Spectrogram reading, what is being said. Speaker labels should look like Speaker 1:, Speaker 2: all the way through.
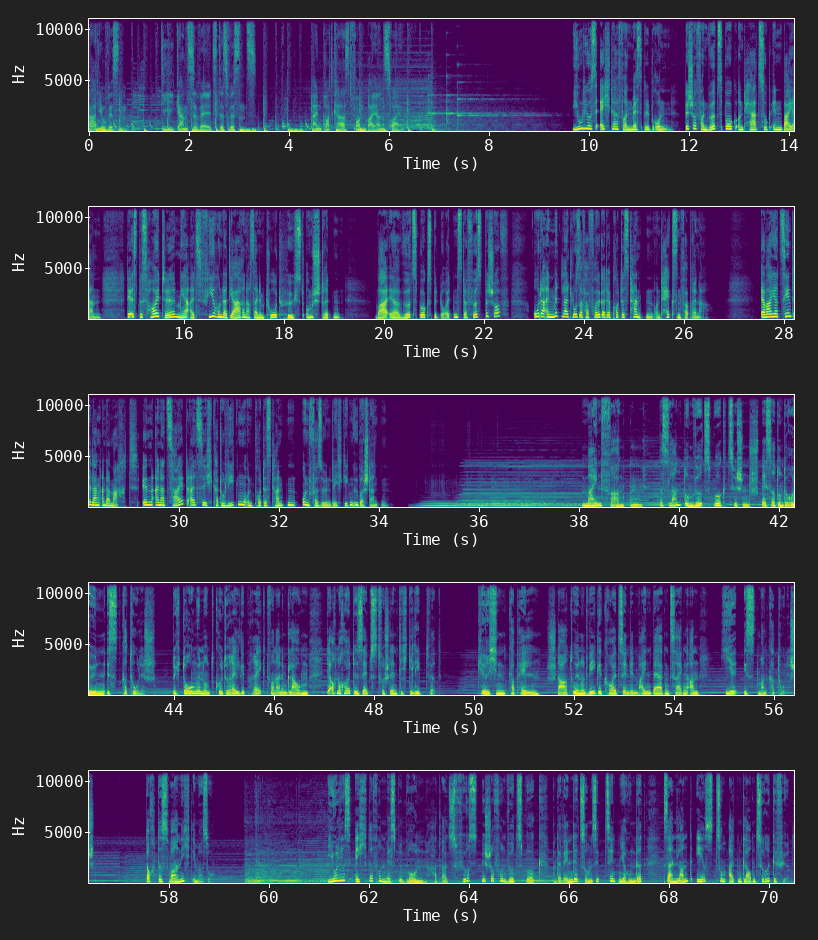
Speaker 1: Radiowissen. Die ganze Welt des Wissens. Ein Podcast von Bayern 2.
Speaker 2: Julius Echter von Mespelbrunn, Bischof von Würzburg und Herzog in Bayern. Der ist bis heute, mehr als 400 Jahre nach seinem Tod, höchst umstritten. War er Würzburgs bedeutendster Fürstbischof oder ein mitleidloser Verfolger der Protestanten und Hexenverbrenner? Er war jahrzehntelang an der Macht, in einer Zeit, als sich Katholiken und Protestanten unversöhnlich gegenüberstanden.
Speaker 3: Mainfranken, das Land um Würzburg zwischen Spessart und Rhön, ist katholisch, durchdrungen und kulturell geprägt von einem Glauben, der auch noch heute selbstverständlich gelebt wird. Kirchen, Kapellen, Statuen und Wegekreuze in den Weinbergen zeigen an, hier ist man katholisch. Doch das war nicht immer so. Julius Echter von Mespelbrunn hat als Fürstbischof von Würzburg an der Wende zum 17. Jahrhundert sein Land erst zum alten Glauben zurückgeführt.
